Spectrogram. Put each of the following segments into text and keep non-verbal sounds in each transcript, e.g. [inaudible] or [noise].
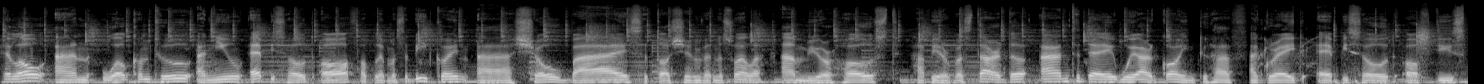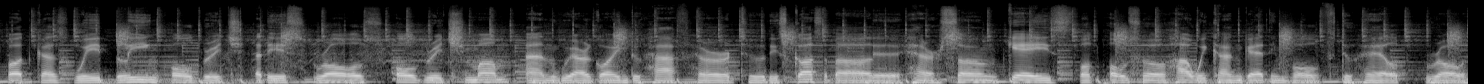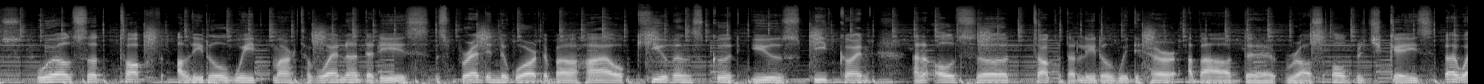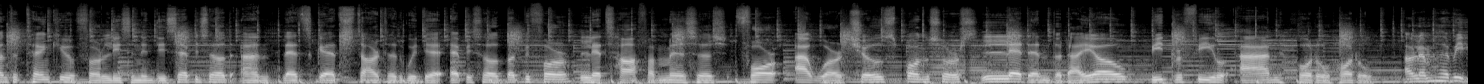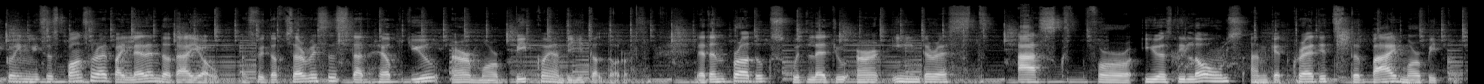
Hello and welcome to a new episode of Hablemos de Bitcoin, a show by Satoshi in Venezuela. I'm your host, Javier Bastardo, and today we are going to have a great episode of this podcast with Lynn Ulbricht, that is Ross Ulbricht's mom, and we are going to have her to discuss about uh, her son case, but also how we can get involved to help Rose. We also talked a little with Marta Bueno, that is spreading the word about how Cubans could use Bitcoin, and also talked a little with her about the Ross Ulbricht case. So I want to thank you for listening this episode, and let's get started with the episode. But before, let's have a message for our show sponsors, Ledn.io, Bitrefill, and Hodl Hodl. Hablemos de Bitcoin is sponsored by Ledn.io, a suite of services that help you earn more Bitcoin and digital dollars. Ledn products would let you earn interest, ask for USD loans, and get credits to buy more Bitcoin.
